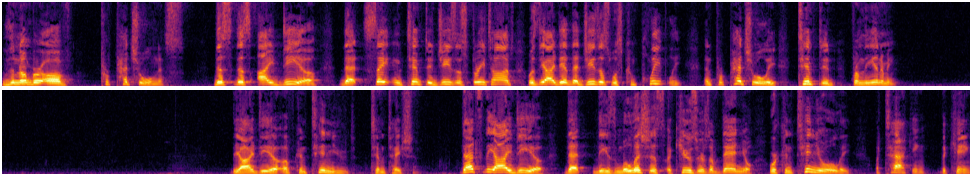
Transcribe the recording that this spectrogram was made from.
the number of perpetualness. This, this idea that Satan tempted Jesus three times was the idea that Jesus was completely and perpetually tempted from the enemy. The idea of continued temptation. That's the idea that these malicious accusers of Daniel were continually attacking the king.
